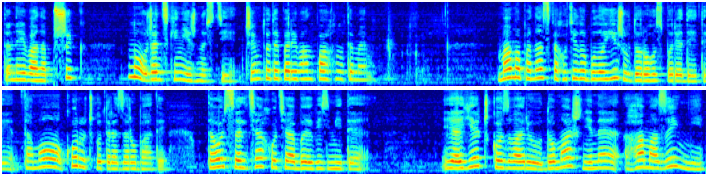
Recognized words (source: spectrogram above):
Та не Івана пшик. Ну, женські ніжності. Чим то тепер Іван пахнутиме? Мама Панаска хотіла було їжу в дорогу спорядити, та мо курочку треба зарубати. Та ось сальця хоча би візьміте. Яєчко зварю, домашні, не гамазинні,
